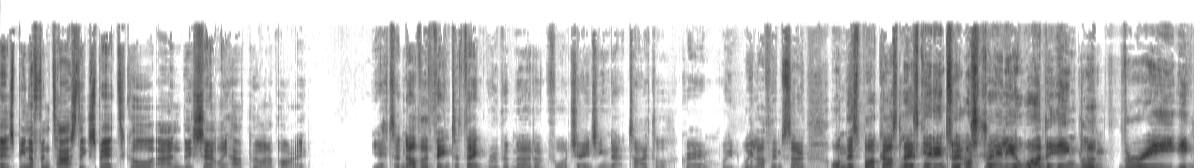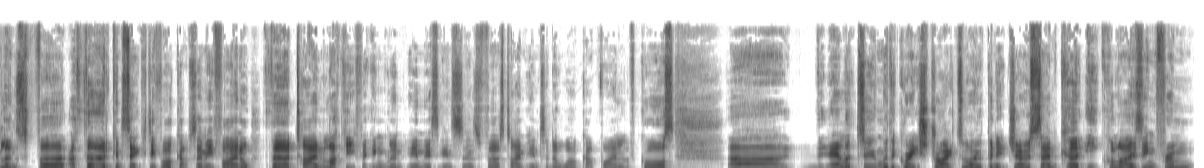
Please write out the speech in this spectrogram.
it's been a fantastic spectacle, and they certainly have put on a party. Yet another thing to thank Rupert Murdoch for changing that title, Graham. We, we love him so. On this podcast, let's get into it. Australia 1 to England 3. England's fir- a third consecutive World Cup semi final. Third time lucky for England in this instance. First time into the World Cup final, of course. Uh, Ella Toone with a great strike to open it. Joe Sam Kerr equalising from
